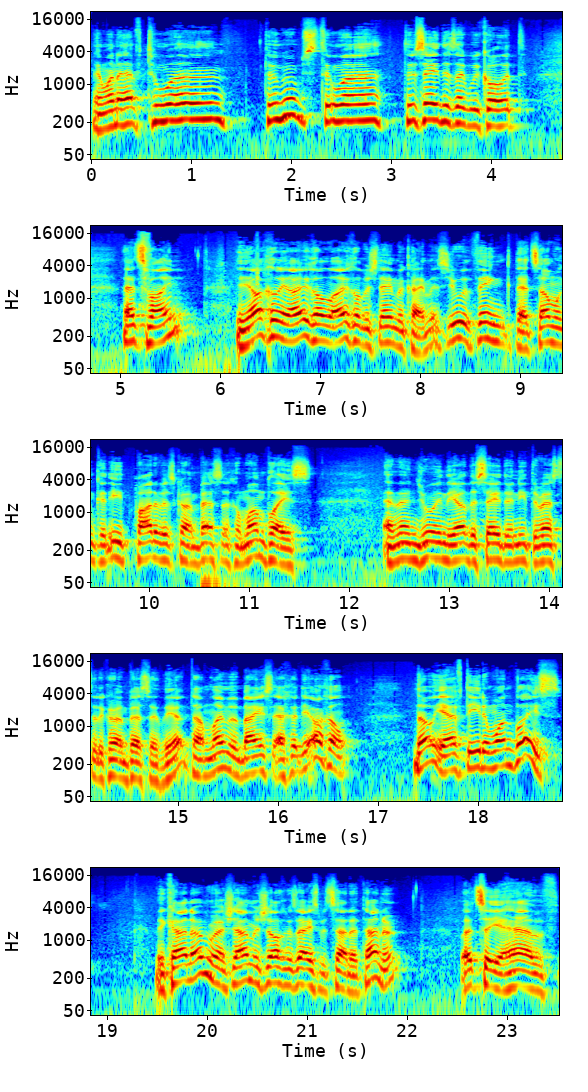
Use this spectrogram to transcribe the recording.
They want to have two uh, two groups, two uh, two this like we call it. That's fine. You would think that someone could eat part of his Karban Pesach in one place and then join the other Seder and eat the rest of the Karban Pesach there. No, you have to eat in one place. Let's say you have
